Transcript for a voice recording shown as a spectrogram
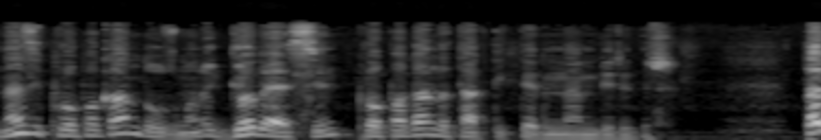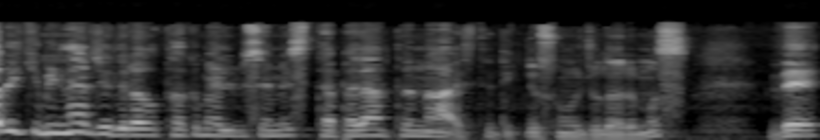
Nazi propaganda uzmanı Goebbels'in propaganda taktiklerinden biridir. Tabii ki binlerce liralık takım elbisemiz, tepeden tırnağa estetikli sunucularımız ve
